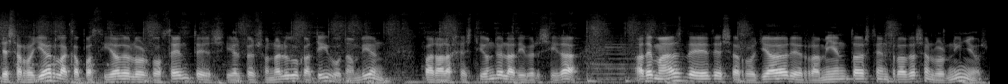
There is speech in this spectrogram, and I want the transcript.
desarrollar la capacidad de los docentes y el personal educativo también para la gestión de la diversidad, además de desarrollar herramientas centradas en los niños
